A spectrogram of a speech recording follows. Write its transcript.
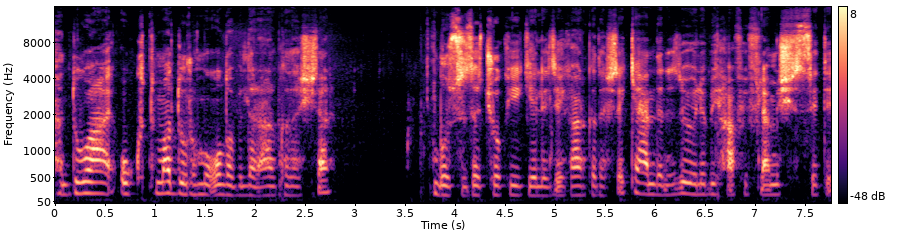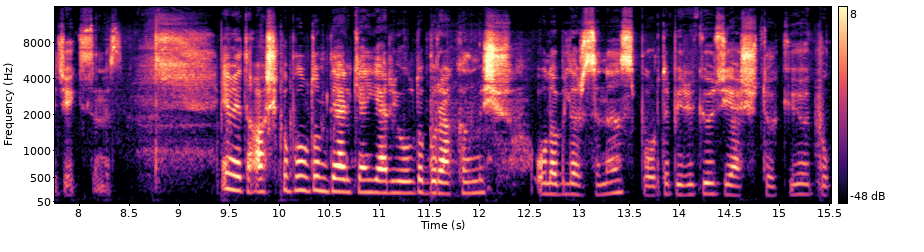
dua okutma durumu olabilir arkadaşlar. Bu size çok iyi gelecek arkadaşlar. Kendinizi öyle bir hafiflemiş hissedeceksiniz. Evet aşkı buldum derken yer yolda bırakılmış olabilirsiniz. Burada biri gözyaşı döküyor. Bu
